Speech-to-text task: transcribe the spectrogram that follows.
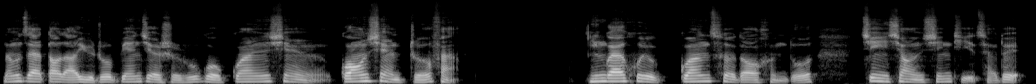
那么，在到达宇宙边界时，如果光线光线折返，应该会观测到很多镜像星体才对。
